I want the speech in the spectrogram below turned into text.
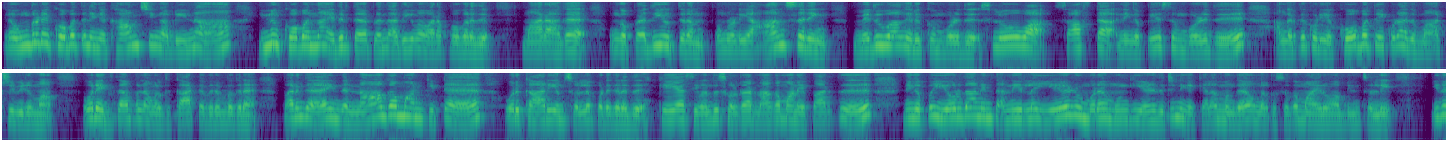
இல்லை உங்களுடைய கோபத்தை நீங்கள் காமிச்சிங்க அப்படின்னா இன்னும் கோபம்தான் எதிர்த்தரப்புலேருந்து அதிகமாக வரப்போகிறது. மாறாக உங்கள் பிரதியுத்திரம் உங்களுடைய ஆன்சரிங் மெதுவாக இருக்கும் பொழுது ஸ்லோவாக சாஃப்டாக நீங்கள் பேசும் பொழுது அங்கே இருக்கக்கூடிய கோபத்தை கூட அது மாற்றி விடுமா? ஒரு எக்ஸாம்பிள் நான் உங்களுக்கு காட்ட விரும்புகிறேன். பாருங்க இந்த நாகமான் கிட்ட ஒரு காரியம் சொல்லப்படுகிறது. கேயாசி வந்து சொல்கிறார் நாகமானை பார்த்து நீங்கள் போய் யோர்தானின் தண்ணீரில் ஏழு முறை முங்கி எழுந்துட்டு நீங்கள் கிளம்புங்க உங்களுக்கு சுகமாயிரும் அப்படின்னு சொல்லி. இது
